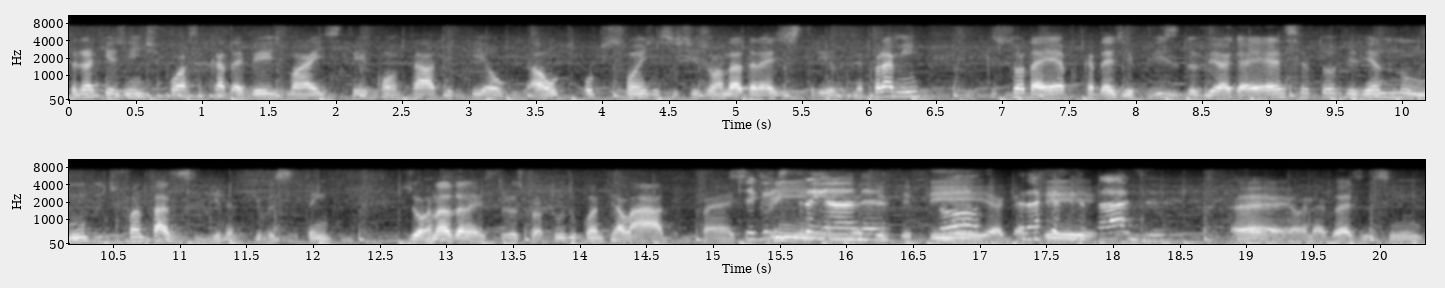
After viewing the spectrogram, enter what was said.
para que a gente possa cada vez mais ter contato e ter opções de assistir Jornada nas Estrelas. Né? Para mim, sou da época das reprises do VHS, eu estou vivendo num mundo de fantasia, né? porque você tem Jornada nas Estrelas para tudo quanto é lado. Né? Chega a estranhar, né? DVD, HD. Será que é verdade? É, é um negócio assim,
